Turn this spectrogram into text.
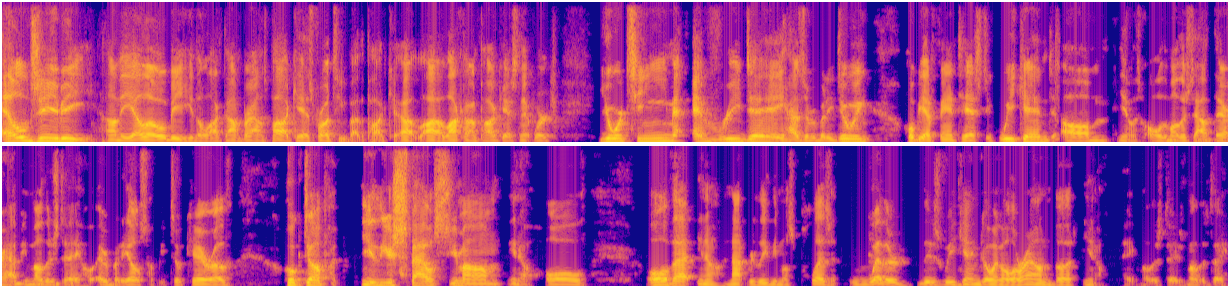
LGB on the LOB, the Locked On Browns podcast, brought to you by the podcast uh, uh, Locked On Podcast Network. Your team every day. How's everybody doing? Hope you had a fantastic weekend. Um, you know, all the mothers out there, happy Mother's Day. Everybody else, hope you took care of, hooked up, either your spouse, your mom, you know, all all of that. You know, not really the most pleasant weather this weekend going all around, but you know, hey, Mother's Day is Mother's Day.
